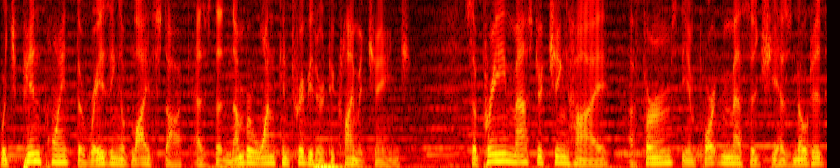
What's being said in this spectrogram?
which pinpoint the raising of livestock as the number one contributor to climate change, Supreme Master Ching Hai affirms the important message she has noted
